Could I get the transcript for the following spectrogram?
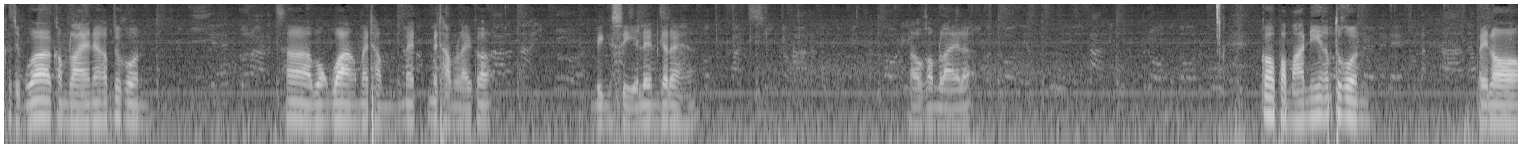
ก็ถือว่ากำไรนะครับทุกคน ถ้าว่างๆไม่ทำไม่ไม่ทำอะไรก็ บิงสีเล่นก็ได้ฮะ เรากำไรแล้ว ก็ประมาณนี้ครับทุกคน ไปลอง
